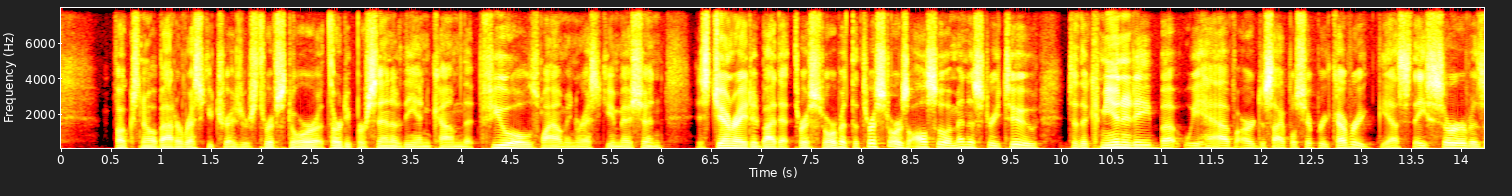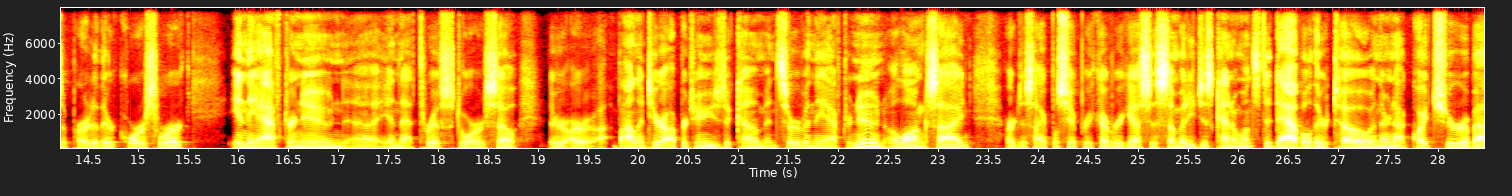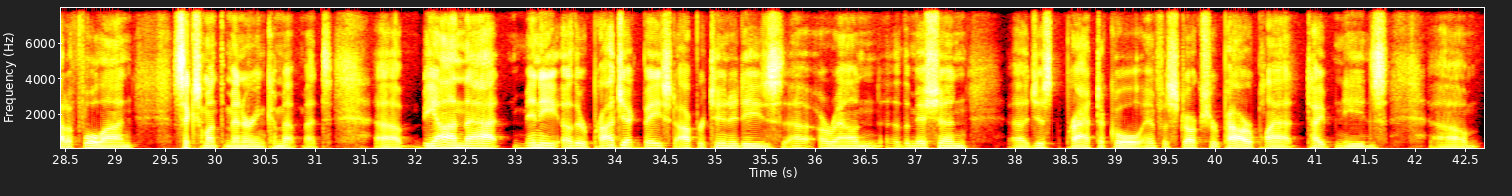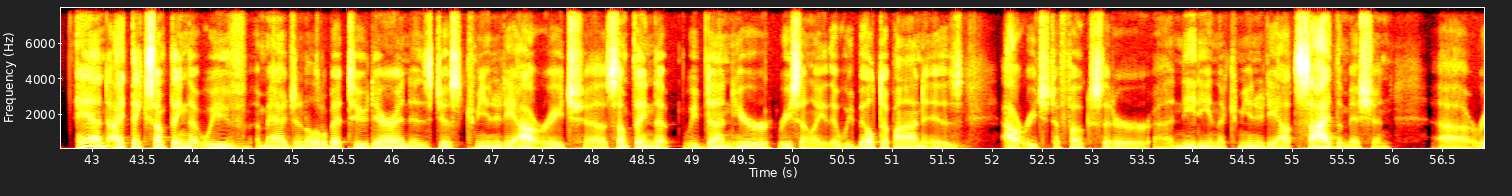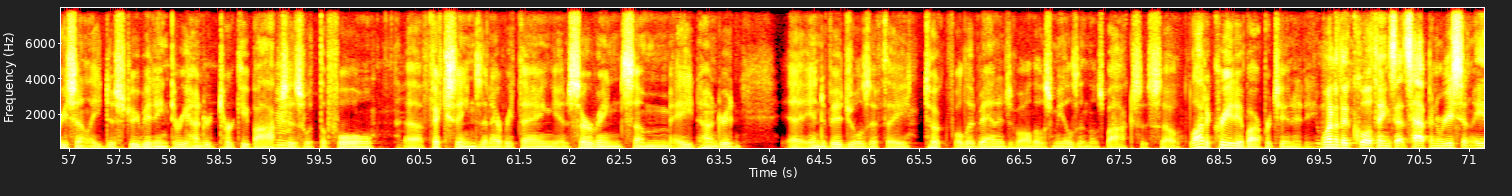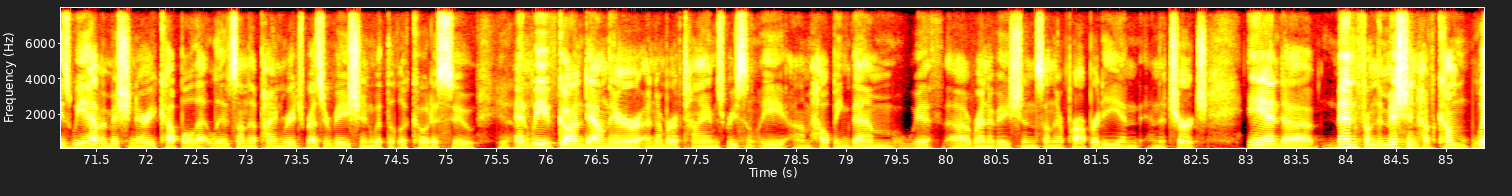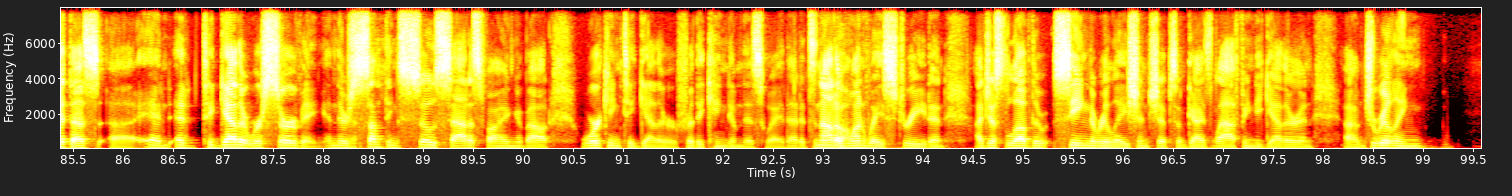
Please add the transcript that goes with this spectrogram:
Folks know about our rescue treasures thrift store. 30% of the income that fuels wyoming rescue mission is generated by that thrift store but the thrift store is also a ministry too to the community but we have our discipleship recovery. Yes they serve as a part of their coursework in the afternoon uh, in that thrift store. So there are volunteer opportunities to come and serve in the afternoon alongside our discipleship recovery guests. If somebody just kind of wants to dabble their toe and they're not quite sure about a full on six month mentoring commitment. Uh, beyond that, many other project based opportunities uh, around uh, the mission. Uh, just practical infrastructure, power plant type needs. Um, and I think something that we've imagined a little bit too, Darren, is just community outreach. Uh, something that we've done here recently that we built upon is outreach to folks that are uh, needy in the community outside the mission. Uh, recently, distributing 300 turkey boxes mm. with the full uh, fixings and everything, and serving some 800 uh, individuals if they took full advantage of all those meals in those boxes. So a lot of creative opportunity. One of the cool things that's happened recently is we have a missionary couple that lives on the Pine Ridge Reservation with the Lakota Sioux, yes. and we've gone down there a number of times recently, um, helping them with uh, renovations on their property and and the church. And uh, men from the mission have come with us, uh, and and together we're serving. And there's yeah. something so satisfying about working together for the kingdom this way that it's not a oh. one way street and I just love the seeing the relationships of guys laughing together and uh, drilling,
